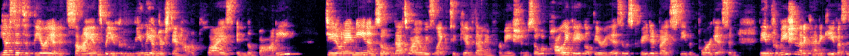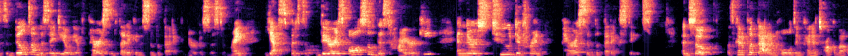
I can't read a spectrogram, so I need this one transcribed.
yes, it's a theory and it's science, but you can really understand how it applies in the body do you know what I mean? And so that's why I always like to give that information. So what polyvagal theory is, it was created by Stephen Porges, and the information that it kind of gave us, it's built on this idea we have parasympathetic and a sympathetic nervous system, right? Yes, but it's there is also this hierarchy, and there's two different parasympathetic states. And so let's kind of put that on hold and kind of talk about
